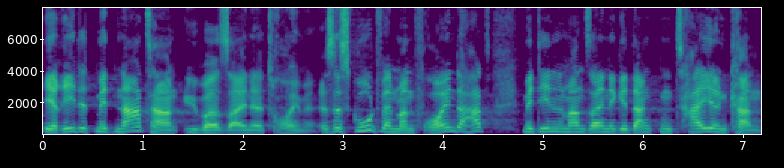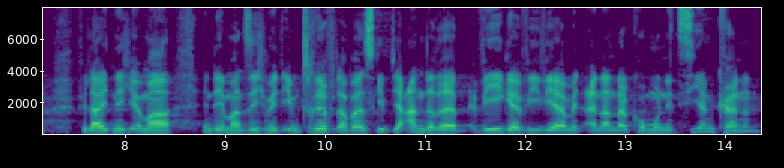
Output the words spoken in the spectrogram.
Er redet mit Nathan über seine Träume. Es ist gut, wenn man Freunde hat, mit denen man seine Gedanken teilen kann. Vielleicht nicht immer, indem man sich mit ihm trifft, aber es gibt ja andere Wege, wie wir miteinander kommunizieren können.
